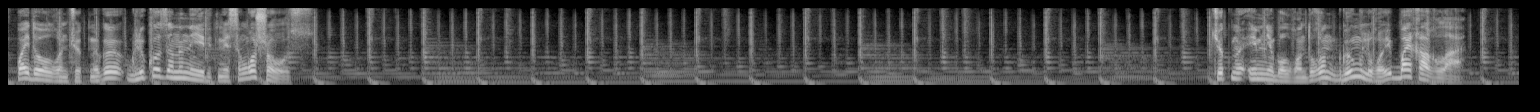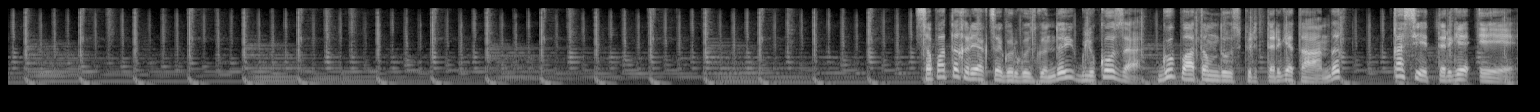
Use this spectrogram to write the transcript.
пайда болгон чөкмөгө глюкозанын эритмесин кошобуз. Чөкмө эмне болгондугун көңүл коюп байкагыла. Сапаттык реакция көргөзгөндөй глюкоза көп атомдуу спирттерге таандык касиеттерге ээ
